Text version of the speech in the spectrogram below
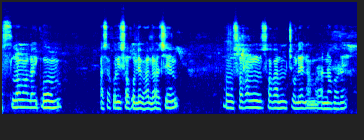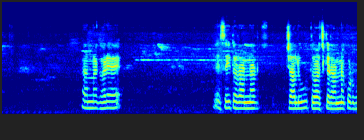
আসসালামু আলাইকুম। আশা করি সকলে ভালো আছেন। সকাল সকাল চলে এলাম রান্নাঘরে। রান্নাঘরে এসেই তো রান্নার চালু। তো আজকে রান্না করব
